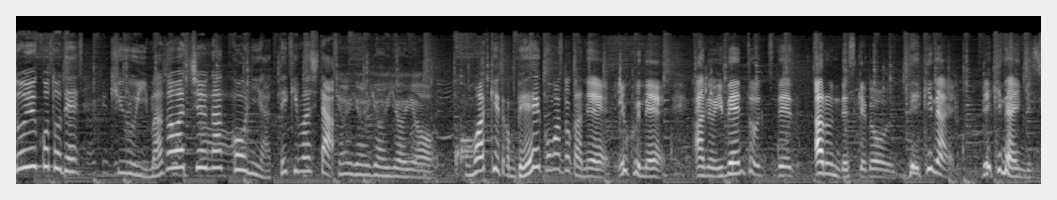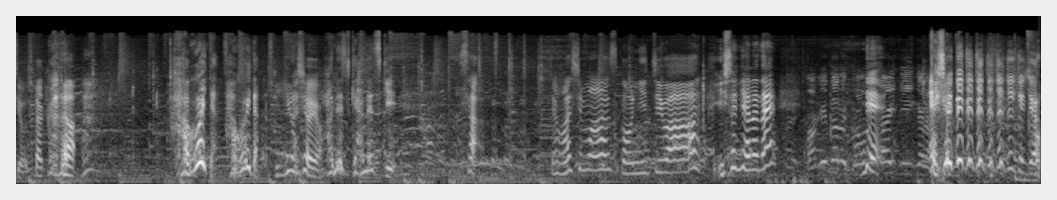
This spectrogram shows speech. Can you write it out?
ということで旧今川中学校にやってきました。いやいやいやいやいや駒系とかベーコマとかねよくねあのイベントであるんですけどできないできないんですよ。だから羽子板羽子板行きましょうよ。羽根つき羽根つき。さあ邪魔しますこんにちは一緒にやらないねえちょちょちょちょちょちょちょ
